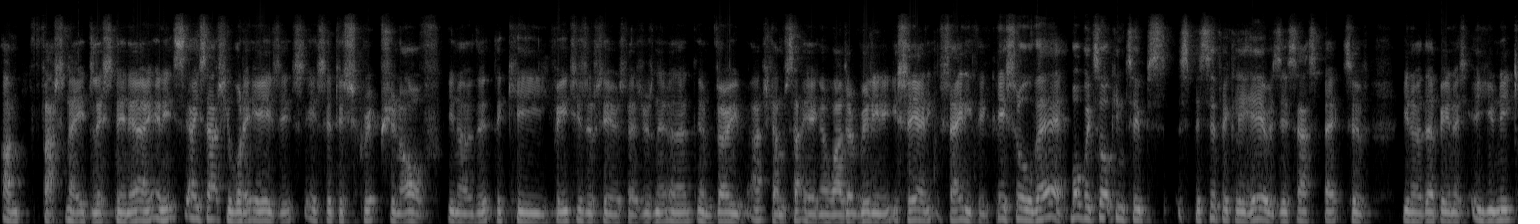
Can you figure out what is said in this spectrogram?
I'm fascinated listening, and it's it's actually what it is. It's it's a description of you know the, the key features of serious leisure, isn't it? And, and very actually, I'm sat here going, well, I don't really need to say any, say anything. It's all there. What we're talking to specifically here is this aspect of you know there being a, a, unique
